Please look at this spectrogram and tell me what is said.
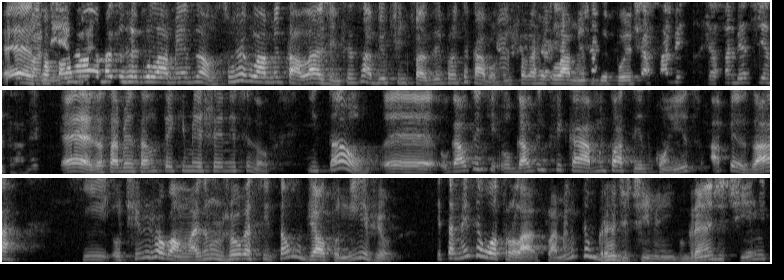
É, Flamengo, só falar, ah, mas o regulamento, não, se o regulamento tá lá, gente, você sabia o que tinha que fazer, pronto, acabou. Tem que chorar já, regulamento já, depois. Já sabe, já sabe antes de entrar, né? É, já sabe entrar, não tem que mexer nisso não. Então, é, o, Galo tem que, o Galo tem que ficar muito atento com isso, apesar que o time jogou, mas é um jogo assim tão de alto nível e também tem o outro lado. O Flamengo tem um grande time ainda, um grande time.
